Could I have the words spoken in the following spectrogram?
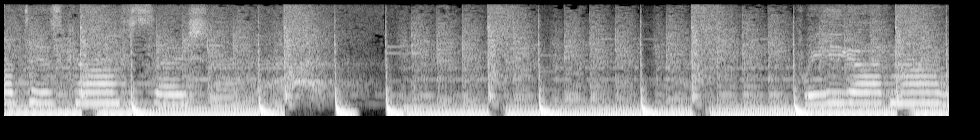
Let's this conversation. We got no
